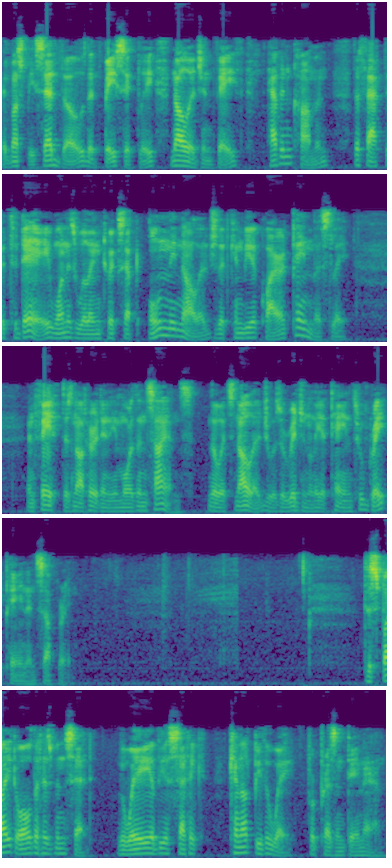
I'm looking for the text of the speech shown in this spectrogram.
It must be said, though, that basically knowledge and faith have in common the fact that today one is willing to accept only knowledge that can be acquired painlessly. And faith does not hurt any more than science, though its knowledge was originally attained through great pain and suffering. Despite all that has been said, the way of the ascetic cannot be the way for present day man.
